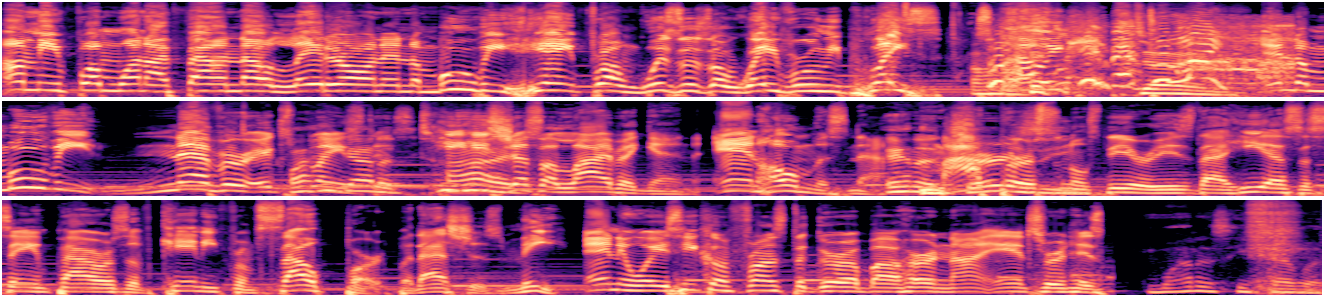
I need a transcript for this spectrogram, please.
I mean, from what I found out later on in the movie, he ain't from Wizards of Waverly Place. So Oh, how he came back to life? In the movie, never explains got a this. He- he's just alive again and homeless now. And a My jersey. personal theory is that he has the same powers of Kenny from South Park, but that's just me. Anyways, he confronts the girl about her not answering his Why does he have a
